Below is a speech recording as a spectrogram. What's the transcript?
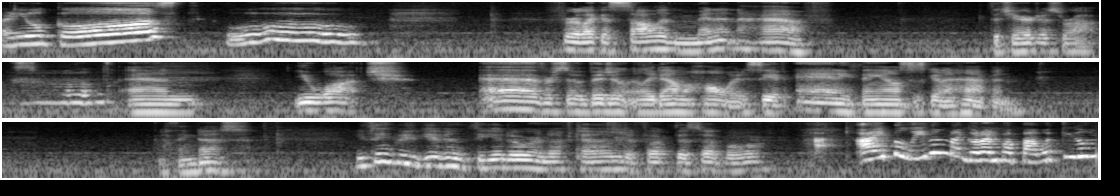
Are you a ghost? Ooh. For like a solid minute and a half, the chair just rocks. Oh, and you watch ever so vigilantly down the hallway to see if anything else is going to happen. Nothing does. You think we've given Theodore enough time to fuck this up more? I believe in my grandpapa. What do you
